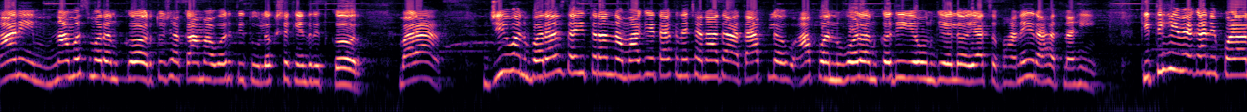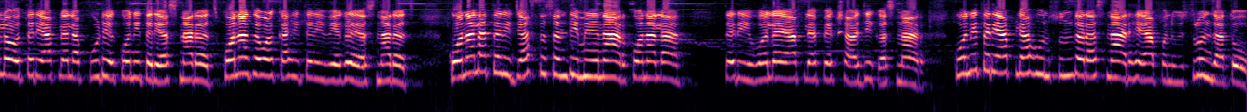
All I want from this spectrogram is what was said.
आणि नामस्मरण कर. तुझ्या कामावरती तू लक्ष केंद्रित कर. बाळा जीवन बऱ्याचदा इतरांना मागे टाकण्याच्या नादात आपलं आपण वळण कधी येऊन गेलं याचं भानही राहत नाही. कितीही वेगाने पळालो तरी आपल्याला पुढे कोणीतरी असणारच कोणाजवळ काहीतरी वेगळे असणारच. कोणाला तरी जास्त संधी मिळणार कोणाला तरी वलय आपल्यापेक्षा अधिक असणार. कोणीतरी आपल्याहून सुंदर असणार हे आपण विसरून जातो.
